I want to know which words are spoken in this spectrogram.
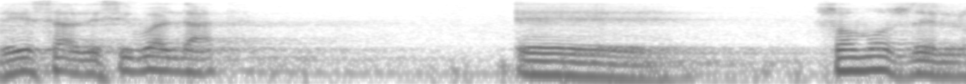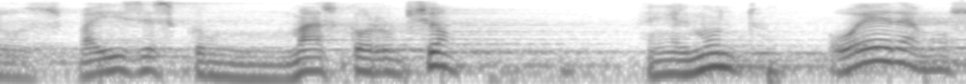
de esa desigualdad, eh, somos de los países con más corrupción en el mundo, o éramos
